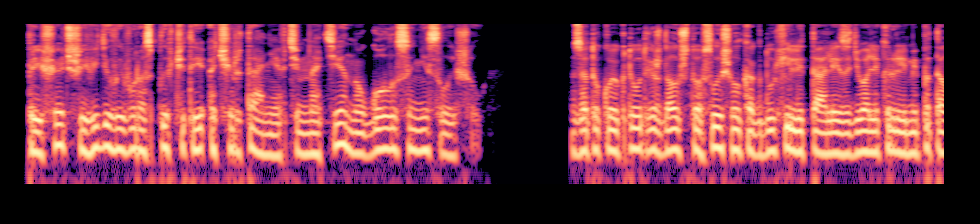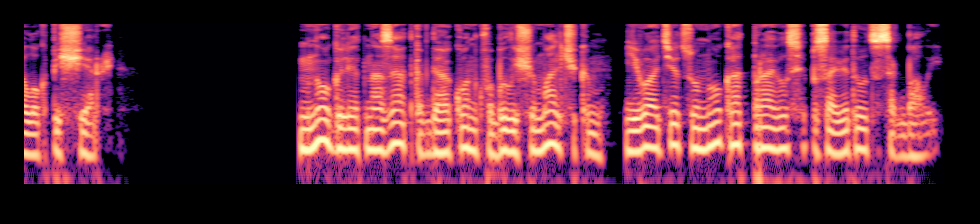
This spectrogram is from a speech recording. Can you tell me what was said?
пришедший видел его расплывчатые очертания в темноте, но голоса не слышал. Зато кое-кто утверждал, что слышал, как духи летали и задевали крыльями потолок пещеры – много лет назад, когда Аконква был еще мальчиком, его отец Унока отправился посоветоваться с Акбалой.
